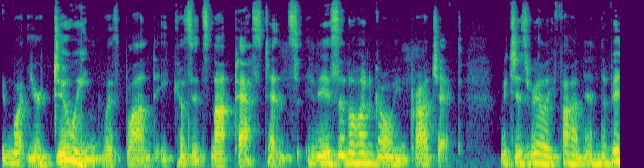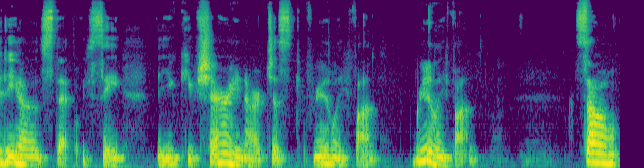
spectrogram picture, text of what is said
What you're doing with Blondie because it's not past tense. It is an ongoing project, which is really fun. And the videos that we see that you keep sharing are just really fun, really fun. So,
